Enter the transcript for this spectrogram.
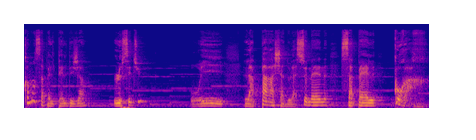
Comment s'appelle-t-elle déjà? Le sais-tu? Oui, la paracha de la semaine s'appelle Korach.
